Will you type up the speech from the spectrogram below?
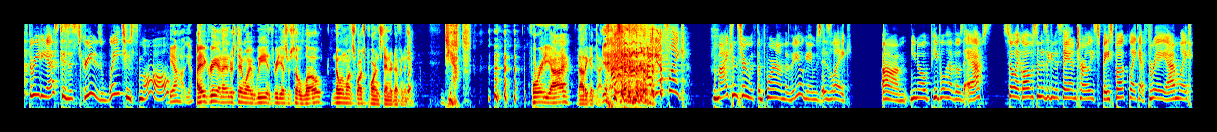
a 3DS because the screen is way too small. Yeah, yeah, I agree, and I understand why Wii and 3DS are so low. No one wants to watch porn in standard definition. yeah. 480i, not a good time. Yeah. I guess like my concern with the porn on the video games is like, um, you know, people have those apps. So like all of a sudden, is it gonna say on Charlie's Facebook like at 3 a.m. like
